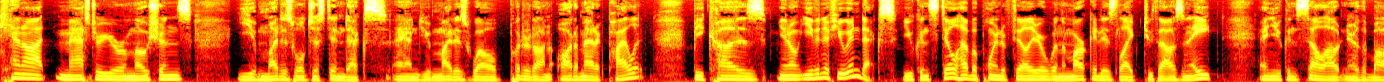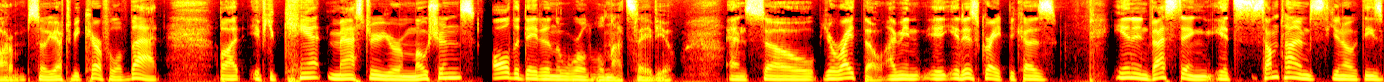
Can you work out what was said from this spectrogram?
cannot master your emotions, you might as well just index and you might as well put it on automatic pilot because, you know, even if you index, you can still have a point of failure when the market is like 2008 and you can sell out near the bottom. So you have to be careful of that. But if you can't master your emotions, all the data in the world will not save you. And so you're right, though. I mean, it, it is great because in investing, it's sometimes, you know, these,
